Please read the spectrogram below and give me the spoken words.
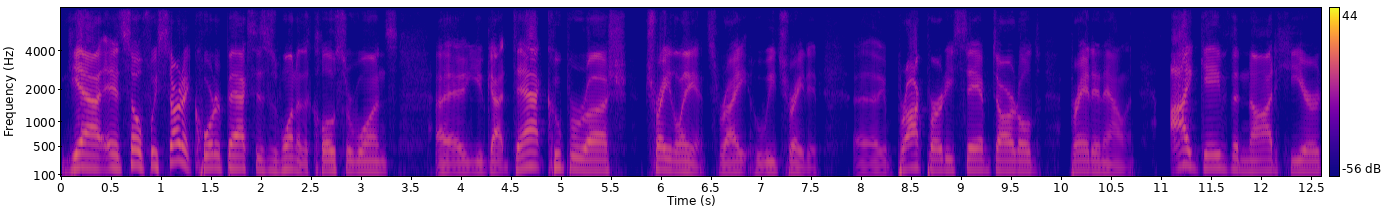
Yeah, and so if we start at quarterbacks, this is one of the closer ones. Uh, you got Dak, Cooper Rush, Trey Lance, right? Who we traded. Uh, Brock Purdy, Sam Darnold, Brandon Allen. I gave the nod here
